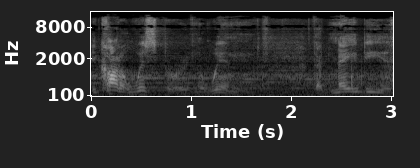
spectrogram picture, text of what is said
He caught a whisper in the wind that maybe his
